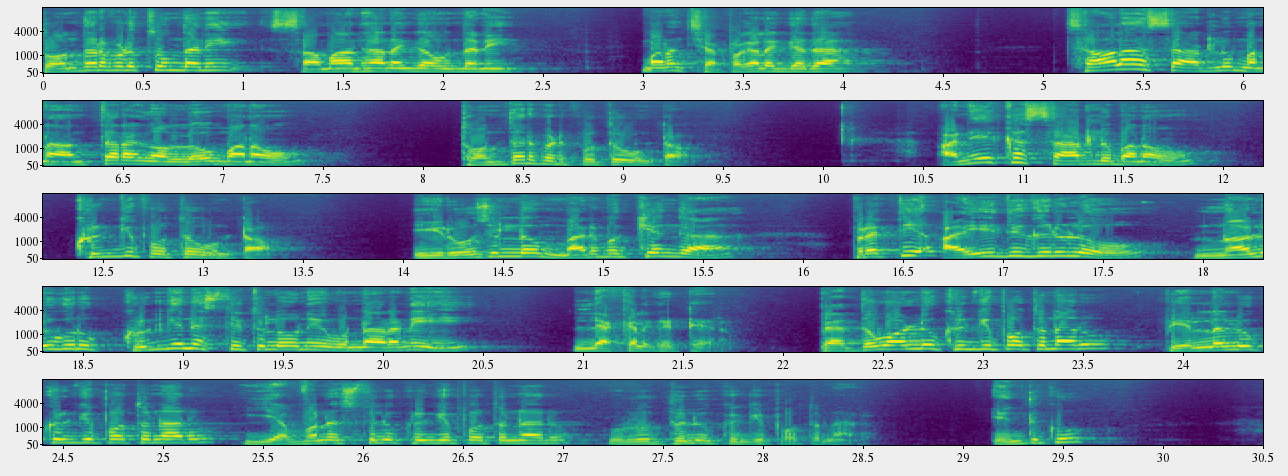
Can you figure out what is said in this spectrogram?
తొందరపడుతుందని సమాధానంగా ఉందని మనం చెప్పగలం కదా. చాలాసార్లు మన అంతరంగంలో మనం తొందరపడిపోతూ ఉంటాం. అనేక సార్లు మనం కృంగిపోతూ ఉంటాం. ఈ రోజుల్లో మరి ముఖ్యంగా ప్రతి ఐదుగురిలో నలుగురు కృంగిన స్థితిలోనే ఉన్నారని లెక్కలు కట్టారు. పెద్దవాళ్ళు కృంగిపోతున్నారు పిల్లలు కృంగిపోతున్నారు యవ్వనస్తులు కృంగిపోతున్నారు వృద్ధులు కృంగిపోతున్నారు. ఎందుకు?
